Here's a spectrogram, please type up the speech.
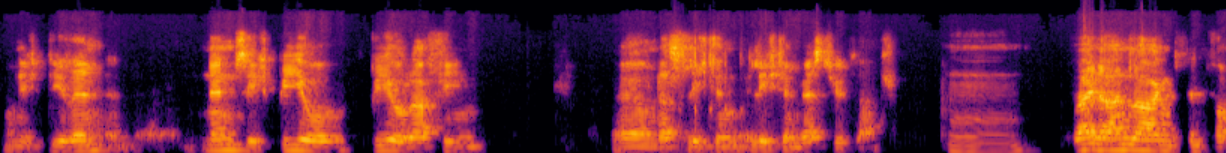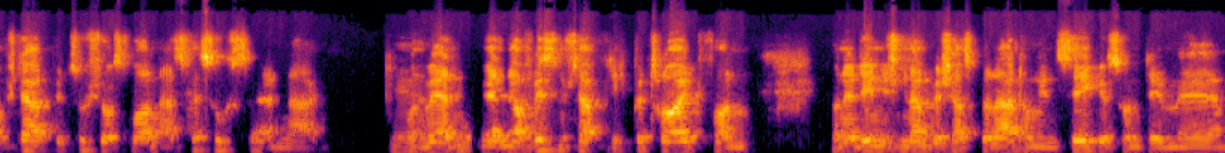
Und ich, die nennen sich Bio, Bioraffin. Äh, und das liegt in, liegt in Westjütland. Mhm. Beide Anlagen sind vom Staat bezuschusst worden als Versuchsanlagen ja. und werden, werden auch wissenschaftlich betreut von, von der dänischen Landwirtschaftsberatung in Seges und dem äh,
